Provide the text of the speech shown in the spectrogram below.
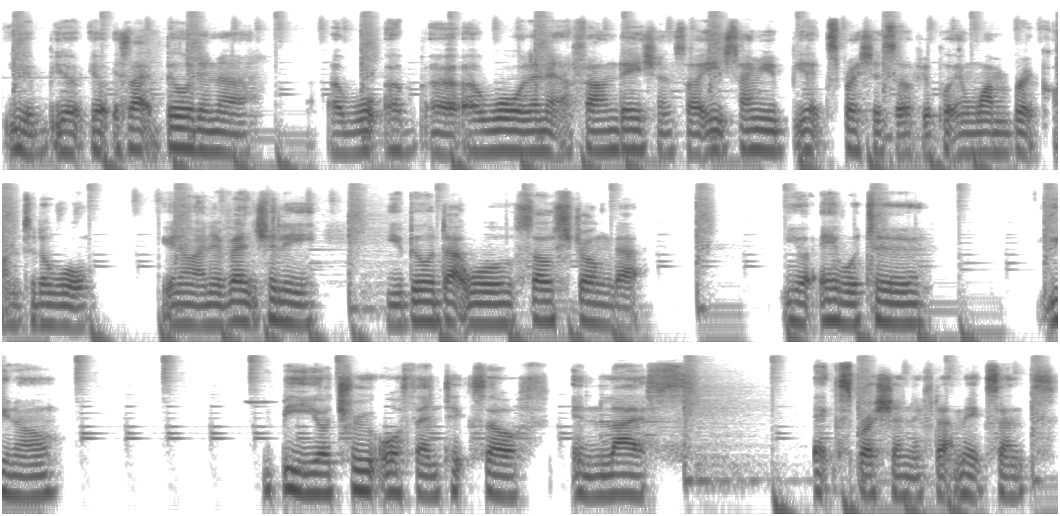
you, you're, you're it's like building a a, a, a wall in it, a foundation. So each time you, you express yourself, you're putting one brick onto the wall, you know, and eventually you build that wall so strong that you're able to, you know, be your true authentic self in life's expression, if that makes sense,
